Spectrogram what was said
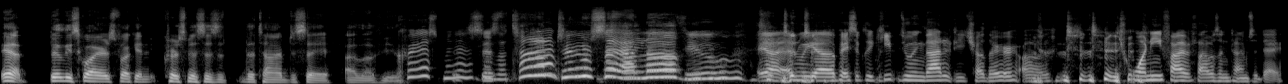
yeah, Billy Squiers. Fucking Christmas is the time to say I love you. Christmas is is the the time to say I love you. Yeah, and we uh, basically keep doing that at each other uh, twenty five thousand times a day.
